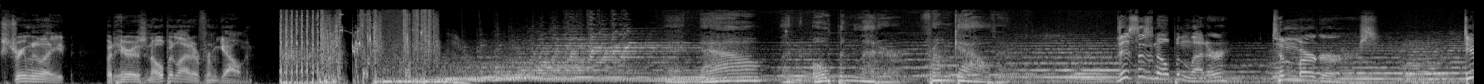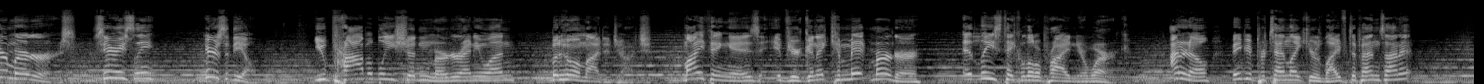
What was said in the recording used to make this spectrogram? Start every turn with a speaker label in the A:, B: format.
A: Extremely late, but here is an open letter from Galvin.
B: And now, an open letter from Galvin.
C: This is an open letter to murderers. Dear murderers, seriously, here's the deal. You probably shouldn't murder anyone, but who am I to judge? My thing is, if you're going to commit murder, at least take a little pride in your work. I don't know, maybe pretend like your life depends on it.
